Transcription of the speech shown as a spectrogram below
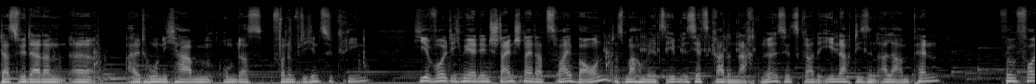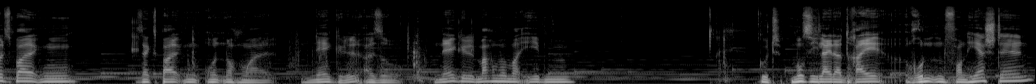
Dass wir da dann äh, halt Honig haben, um das vernünftig hinzukriegen. Hier wollte ich mir ja den Steinschneider 2 bauen. Das machen wir jetzt eben. Ist jetzt gerade Nacht, ne? Ist jetzt gerade eh Nacht. Die sind alle am Pennen. Fünf Holzbalken, sechs Balken und nochmal Nägel. Also Nägel machen wir mal eben. Gut, muss ich leider drei Runden von herstellen.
